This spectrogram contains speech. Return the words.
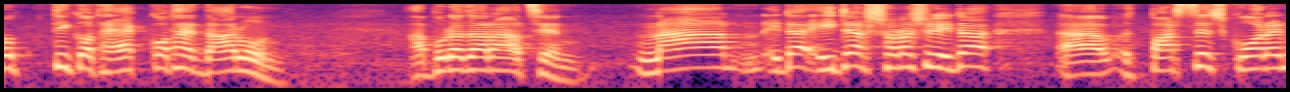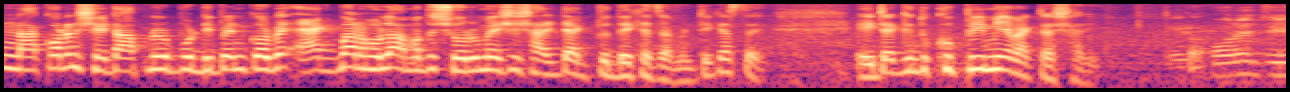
সত্যি কথা এক কথায় দারুণ। আপুরা যারা আছেন না এটা এটা সরাসরি এটা পারচেজ করেন না করেন সেটা আপনার উপর ডিপেন্ড করবে। একবার হলে আমাদের শোরুমে এসে শাড়িটা একটু দেখে যাবেন ঠিক আছে? এটা কিন্তু খুব প্রিমিয়াম একটা শাড়ি। এরপরে যে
